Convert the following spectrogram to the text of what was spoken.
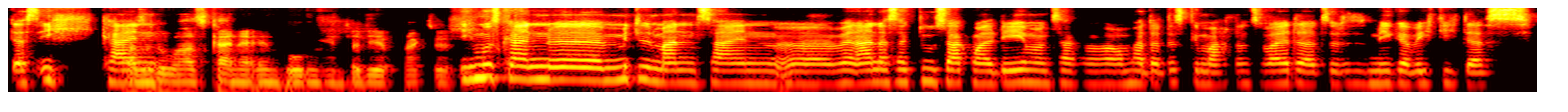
dass ich kein. Also du hast keine Ellenbogen hinter dir praktisch. Ich muss kein äh, Mittelmann sein, äh, wenn einer sagt, du sag mal dem und sag, warum hat er das gemacht und so weiter. Also das ist mega wichtig, dass,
